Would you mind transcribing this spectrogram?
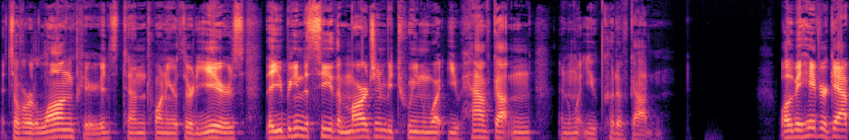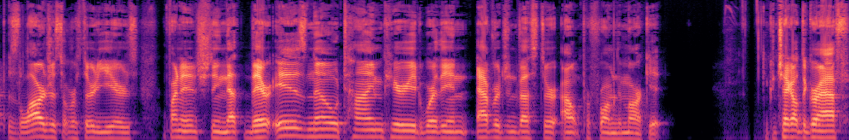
It's over long periods, 10, 20, or 30 years, that you begin to see the margin between what you have gotten and what you could have gotten. While the behavior gap is largest over 30 years, I find it interesting that there is no time period where the average investor outperformed the market. You can check out the graph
